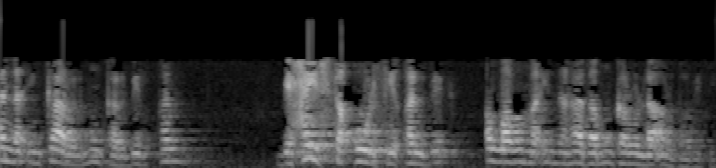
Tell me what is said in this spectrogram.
أن إنكار المنكر بالقلب بحيث تقول في قلبك اللهم إن هذا منكر لا أرضى به.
